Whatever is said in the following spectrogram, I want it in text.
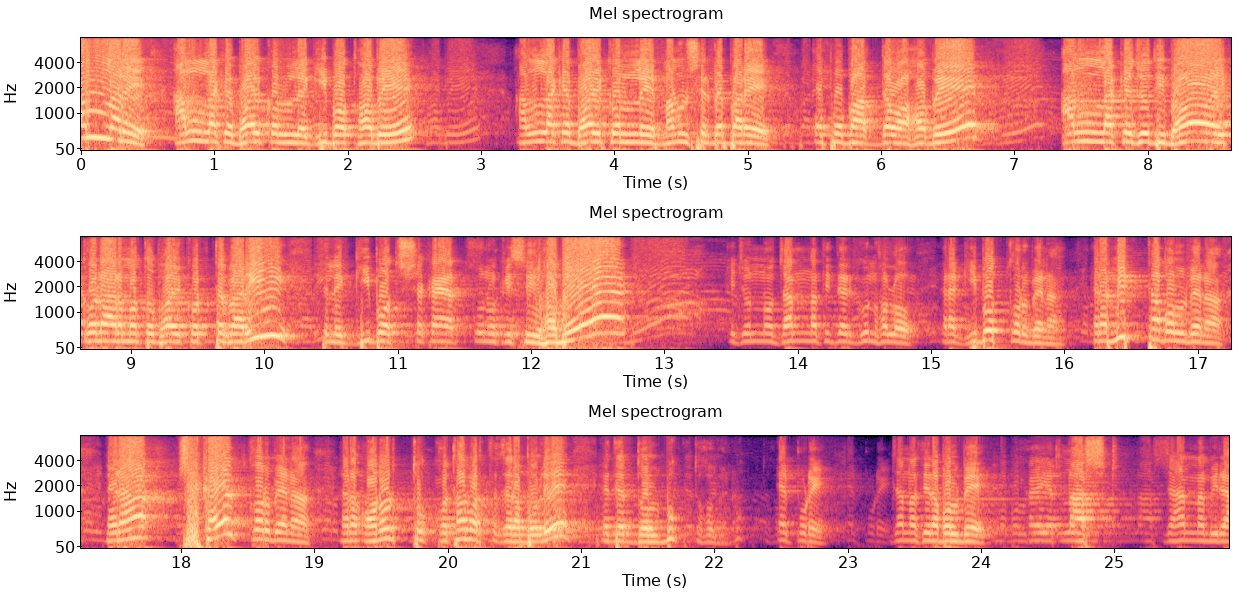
আল্লাহরে। আল্লাহকে ভয় করলে গিবত হবে। আল্লাহকে ভয় করলে মানুষের ব্যাপারে অপবাদ দেওয়া হবে। আল্লাহকে যদি ভয় করার মতো ভয় করতে পারি, তাহলে গিবত, শেখায়াত কোনো কিছুই হবে এই জন্য জান্নাতীদের গুণ হলো, এরা গিবত করবে না, এরা মিথ্যা বলবে না, এরা শেখায়ত করবে না, এরা অনর্থক কথাবার্তা যারা বলে, এদের দলভুক্ত হবে না। এরপরে জান্নাতীরা বলবে লাস্ট জাহান্নামীরা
